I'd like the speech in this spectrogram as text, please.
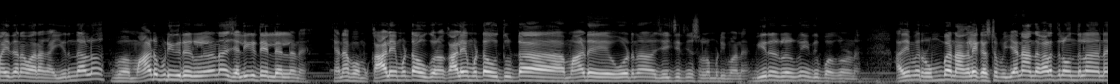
மாதிரி தானே வராங்க. இருந்தாலும் மாடுபிடி வீரர்கள் இல்லைன்னா ஜல்லிக்கட்டே இல்லை இல்லைண்ணே ஏன்னா இப்போ காலையை மட்டும் அவுக்குறோம். காலையை மட்டும் அவுத்து விட்டா மாடு ஓடுனா ஜெயிச்சிருச்சுன்னு சொல்ல முடியுமாண்ணே? வீரர்களுக்கும் இது பார்க்கணுண்ணே அதேமாதிரி ரொம்ப நாங்களே கஷ்டப்படும் ஏன்னா அந்த காலத்தில் வந்துலாம்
